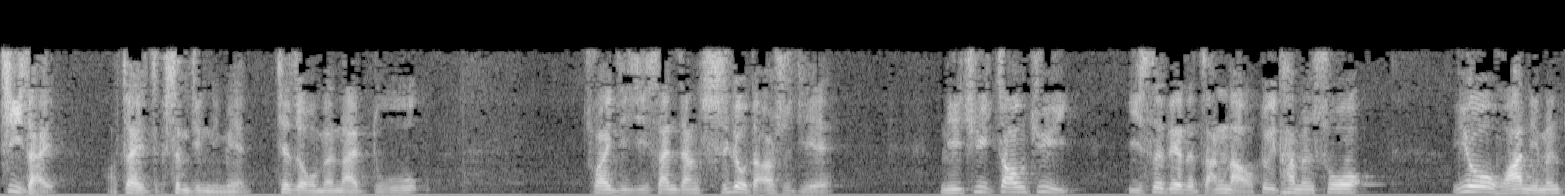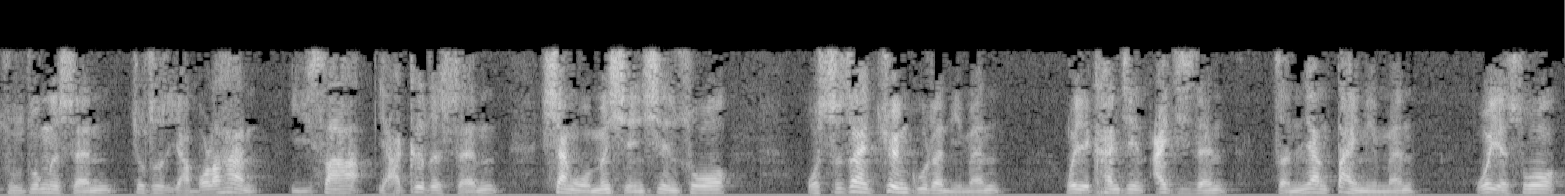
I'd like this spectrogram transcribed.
记载啊，在这个圣经里面。接着我们来读出埃及记三章十六到二十节，你去招聚以色列的长老，对他们说：耶和华你们祖宗的神，就是亚伯拉罕、以撒、雅各的神，向我们显现说：我实在眷顾了你们，我也看见埃及人怎样待你们，我也说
